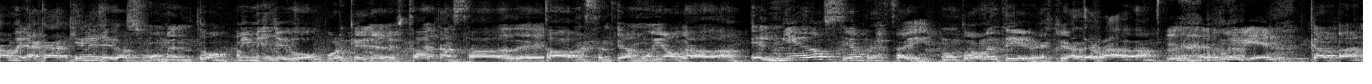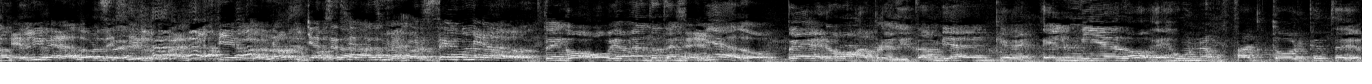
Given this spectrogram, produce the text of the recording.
A, mí, a cada quien le llega su momento. A mí me llegó porque ya yo estaba cansada de... estaba- me sentía muy ahogada. El miedo siempre está ahí. No te voy a mentir, estoy aterrada. Muy bien. Capaz no Es te- liberador decirlo, admitirlo, ¿no? Ya te sientes Tengo obviamente tengo Sí. miedo, pero aprendí también que el miedo es un factor que te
